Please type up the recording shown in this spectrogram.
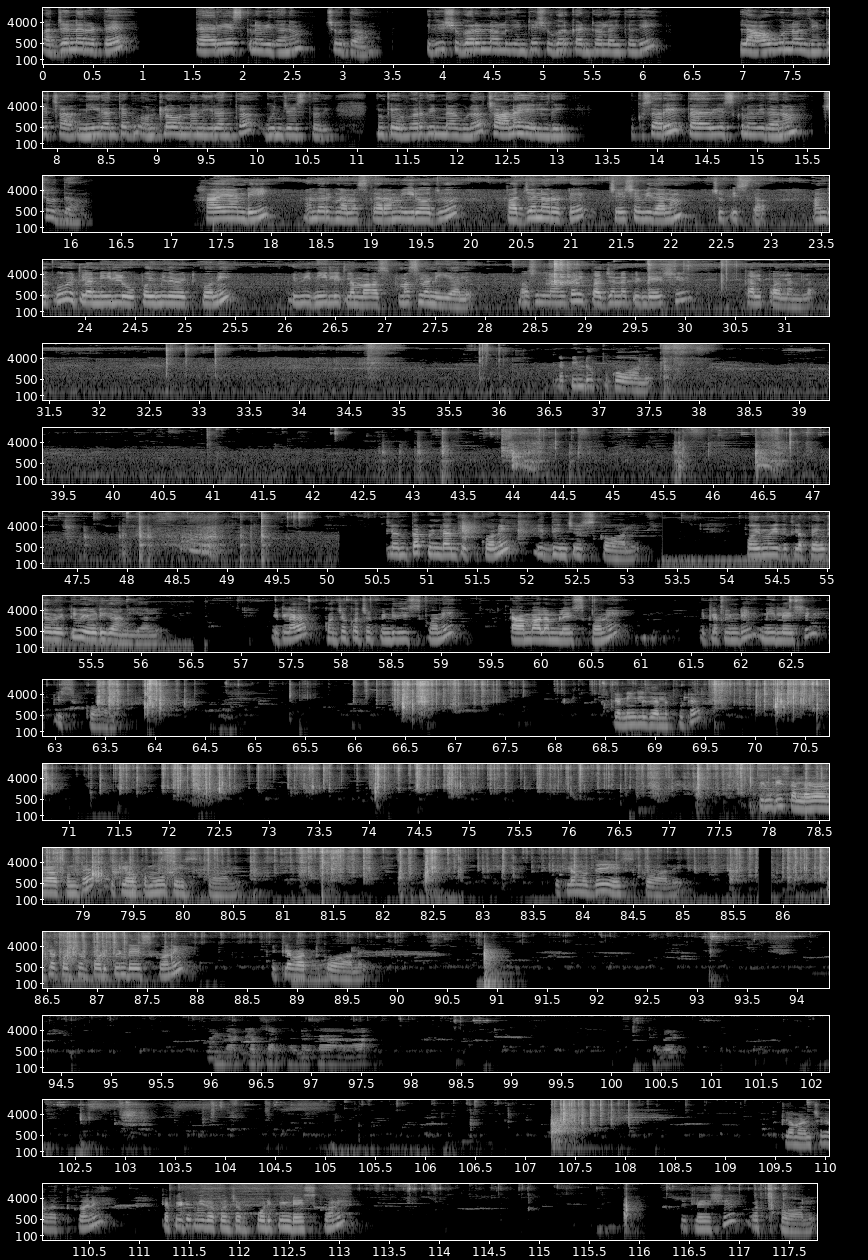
పజ్జొన్న రొట్టె తయారు చేసుకునే విధానం చూద్దాం. ఇది షుగర్ ఉన్న వాళ్ళు తింటే షుగర్ కంట్రోల్ అవుతుంది. లావు ఉన్నోళ్ళు తింటే చా నీరంతా ఒంట్లో ఉన్న నీరంతా గుంజేస్తుంది. ఇంకా ఎవరు తిన్నా కూడా చాలా హెల్దీ. ఒకసారి తయారు చేసుకునే విధానం చూద్దాం. హాయ్ అండి. అందరికి నమస్కారం. ఈరోజు పజ్జొన్న రొట్టె చేసే విధానం చూపిస్తా. అందుకు ఇట్లా నీళ్ళు పొయ్యి మీద పెట్టుకొని ఇవి నీళ్ళు ఇట్లా మస్ మసలనియ్యాలి. మసలినాక ఈ పజ్జన్న పిండి వేసి కలపాలి అందులో ఇట్లా పిండి ఉప్పుకోవాలి. ఇట్లంతా పిండి అంతా ఉప్పుకొని ఇది దించేసుకోవాలి. పొయ్యి మీద ఇట్లా పెంక పెట్టి వేడి కానివ్వాలి ఇట్లా కొంచెం కొంచెం పిండి తీసుకొని తాంబాలంలో వేసుకొని ఇట్లా పిండి నీళ్ళు వేసి పిసుకోవాలి ఇట్లా నీళ్ళు చల్లుకుంటే పిండి చల్లగా కాకుండా ఇట్లా ఒక మూత వేసుకోవాలి. ఇట్లా ముద్ద చేసుకోవాలి ఇట్లా కొంచెం పొడిపిండి వేసుకొని ఇట్లా వత్తుకోవాలి. ఇట్లా మంచిగా వత్తుకొని ఇట్లా పీట మీద కొంచెం పొడి పిండి వేసుకొని ఇట్లా వేసి వత్తుకోవాలి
